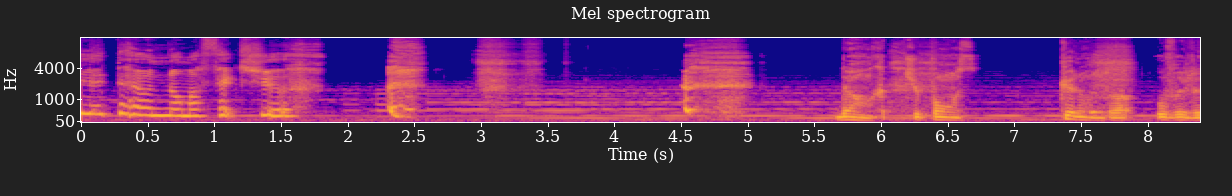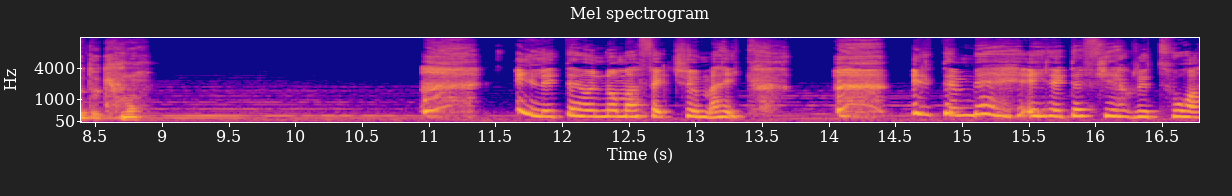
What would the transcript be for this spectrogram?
Il était un homme affectueux. Donc, tu penses que l'on doit ouvrir le document? Il était un homme affectueux, Mike. Il t'aimait et il était fier de toi.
